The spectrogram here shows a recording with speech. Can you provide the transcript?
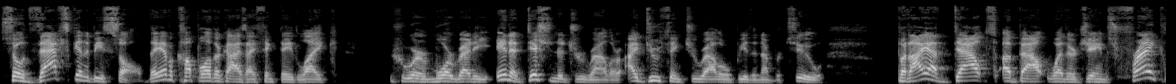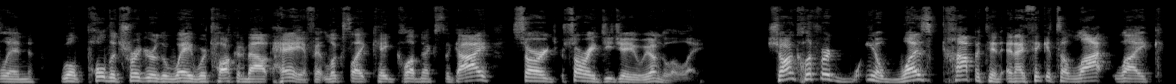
So that's going to be solved. They have a couple other guys I think they'd like who are more ready. In addition to Drew Allar, I do think Drew Allar will be the number two. But I have doubts about whether James Franklin will pull the trigger the way we're talking about. Hey, if it looks like Cade Klubnik's the guy, sorry, sorry, DJ Uiagalelei. Sean Clifford, you know, was competent, and I think it's a lot like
